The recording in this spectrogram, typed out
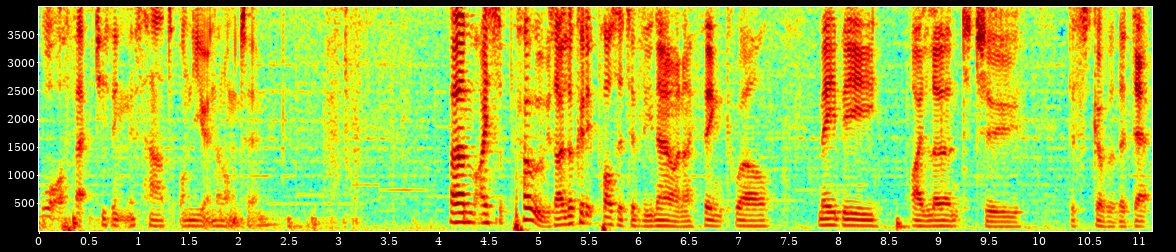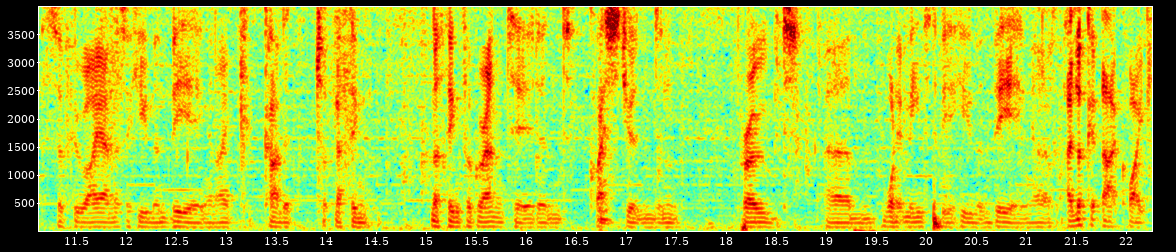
What effect do you think this had on you in the long term? Um, I suppose I look at it positively now and I think, well, maybe I learnt to discover the depths of who I am as a human being and I c- kind of took nothing, nothing for granted and questioned and probed um, what it means to be a human being. I, I look at that quite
